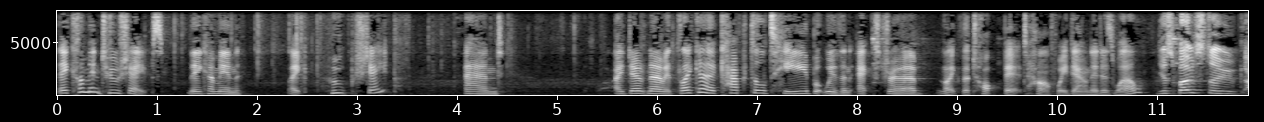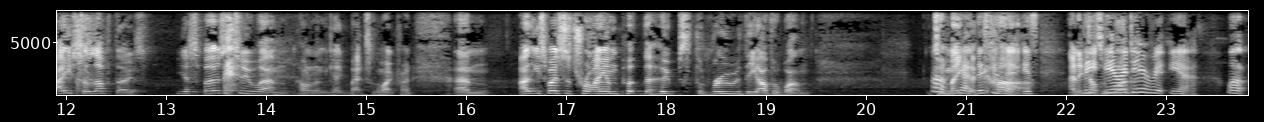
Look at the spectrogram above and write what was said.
they come in two shapes. They come in like hoop shape, and I don't know. It's like a capital T, but with an extra like the top bit halfway down it as well. You're supposed to. I used to love those. You're supposed to. Um, hold on, let me get back to the microphone. Um, I think you're supposed to try and put the hoops through the other one to Oh, make yeah, a this car, is it. And it the, doesn't the work. idea? yeah. Well,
